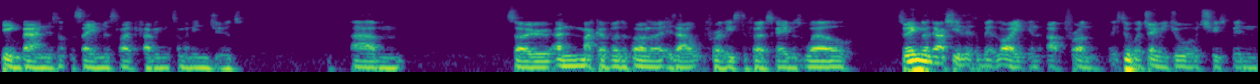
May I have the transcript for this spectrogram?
being banned is not the same as like having someone injured. Um, so, and Mako Vunipola is out for at least the first game as well. So England are actually a little bit light in up front. They still got Jamie George, who's been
